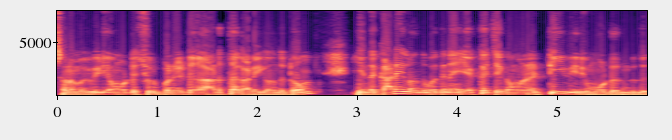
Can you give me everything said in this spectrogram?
ஸோ நம்ம வீடியோ மட்டும் ஷூட் பண்ணிவிட்டு அடுத்த கடைக்கு வந்துட்டோம். இந்த கடையில் வந்து பார்த்திங்கன்னா எக்கச்சக்கமான டிவி ரிமோட் இருந்தது.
